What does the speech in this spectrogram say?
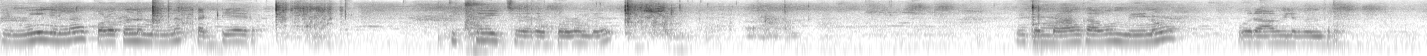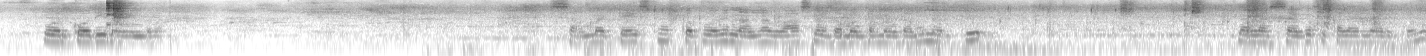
இந்த மீனெல்லாம் குழ மீன்லாம் கட்டியாயிடும் திக்காயிடுச்சு வேறு குழம்பு. இப்போ மாங்காவும் மீனும் ஒரு ஆவியில் வந்துடும் ஒரு கொதியில் வந்துடும் செம்ம டேஸ்ட்டாக இருக்க போது நல்லா வாசனை கம கம கமன்னு இருக்குது நல்லா சிகப்பு கலரில் இருக்குது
